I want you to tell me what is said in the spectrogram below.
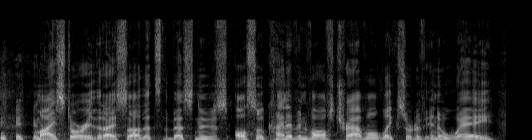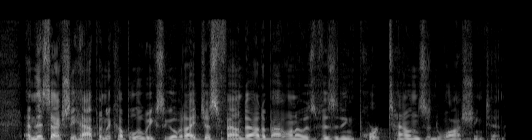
My story that I saw that's the best news also kind of involves travel, like sort of in a way. And this actually happened a couple of weeks ago, but I just found out about when I was visiting Port Townsend, Washington,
